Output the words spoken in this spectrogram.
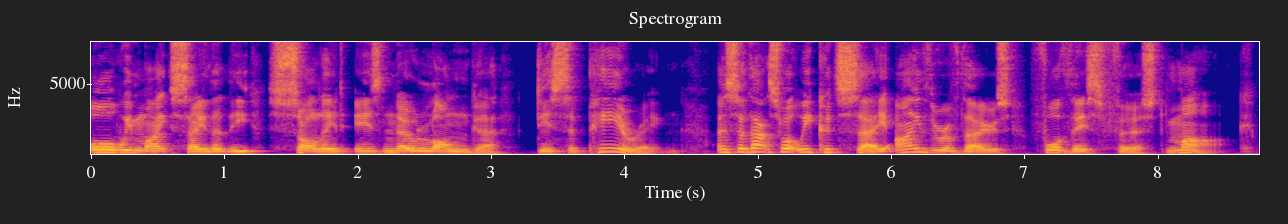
or we might say that the solid is no longer disappearing. And so that's what we could say, either of those, for this first mark.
